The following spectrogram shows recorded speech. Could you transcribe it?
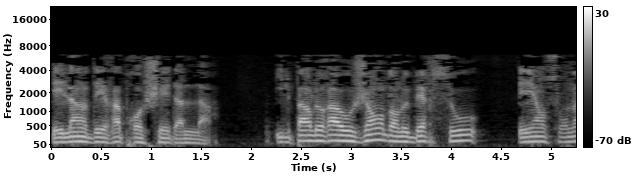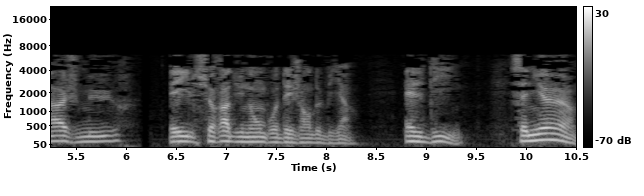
et l'un des rapprochés d'Allah. Il parlera aux gens dans le berceau et en son âge mûr, et il sera du nombre des gens de bien. Elle dit, Seigneur,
